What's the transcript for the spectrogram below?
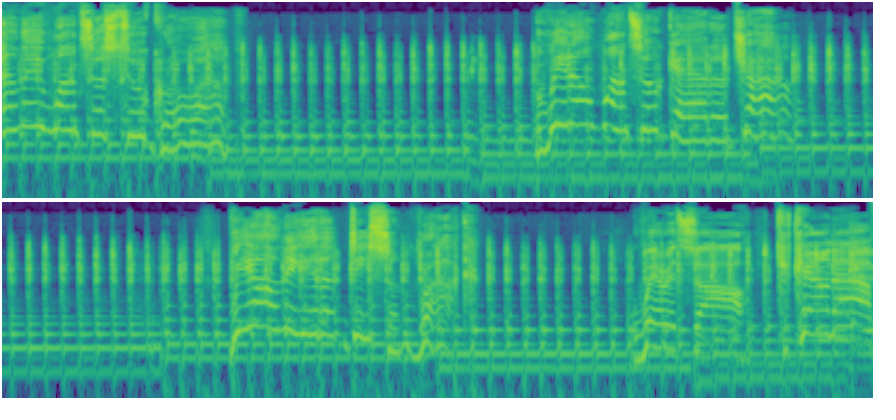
and they want us to grow up. But we don't want to get a job. Decent rock where it's all kicking off.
